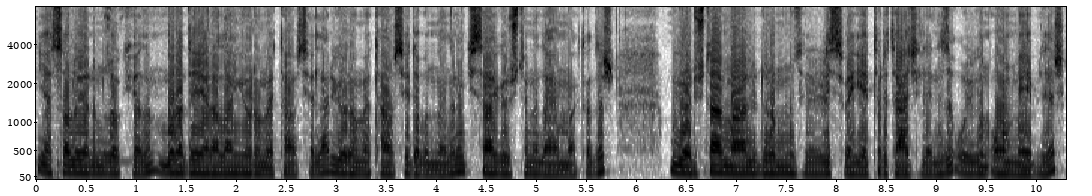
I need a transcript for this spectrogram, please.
Yasal uyarımızı okuyalım. Burada yer alan yorum ve tavsiyeler, yorum ve tavsiyede bulunanların kişisel görüşlerine dayanmaktadır. Bu görüşler mali durumunuz ile risk ve getiri tercihlerinize uygun olmayabilir.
